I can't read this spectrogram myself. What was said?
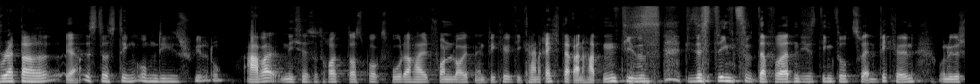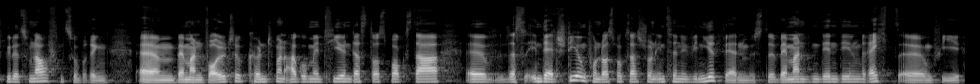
Rapper ja. ist das Ding um die Spiele drum. Aber nichtsdestotrotz, DOSBox wurde halt von Leuten entwickelt, die kein Recht daran hatten, dieses, dieses Ding zu, davor hatten, dieses Ding so zu entwickeln und diese Spiele zum Laufen zu bringen. Ähm, wenn man wollte, könnte man argumentieren, dass DOSBox da, äh, dass in der Entstehung von DOSBox das schon interveniert werden müsste, wenn man den, dem Recht äh, irgendwie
